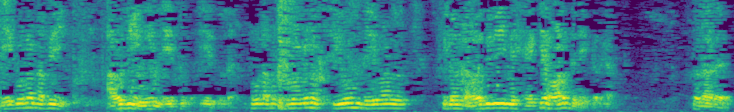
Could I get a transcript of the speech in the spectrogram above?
ඒකෝනත් අපි අවදීන් ඉන්නේ ඒ තුල ඒ තුල. ඒකෝල අපිට පුළුවන් වෙන සියුම් දේවල් පිළිබඳ අවදි වීමේ හැකියාව වර්ධනය කරගන්න. ඒතර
